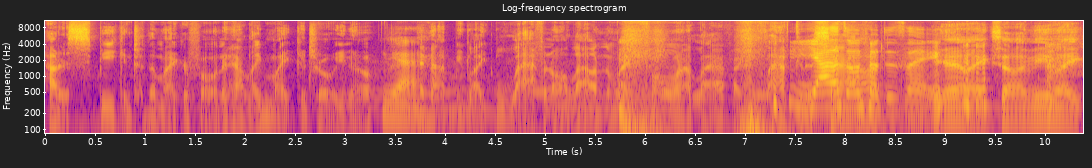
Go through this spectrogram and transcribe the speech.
how to speak into the microphone and have like mic control, you know? Yeah. And not be like laughing all loud in the microphone. when I laugh, I can laugh to the Yeah, sound. that's what I'm about to say. yeah, like so I mean like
